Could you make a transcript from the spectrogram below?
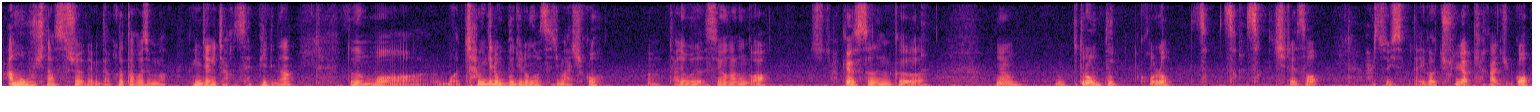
아무 붓이나 쓰셔야 됩니다. 그렇다고 해서 막 굉장히 작은 세필이나 또는 뭐, 뭐 참기름 붓 이런 거 쓰지 마시고 어, 자녀분들 수영하는 거 학교에서 쓰는 그 그냥 부드러운 붓 그걸로 싹싹싹 칠해서 할 수 있습니다. 이거 출력해 가지고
